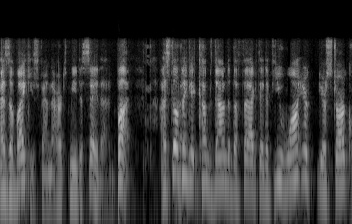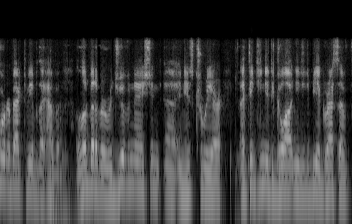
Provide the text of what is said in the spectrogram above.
as a Vikings fan. That hurts me to say that, but I still think it comes down to the fact that if you want your, your star quarterback to be able to have a, a little bit of a rejuvenation uh, in his career, I think you need to go out, and you need to be aggressive,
